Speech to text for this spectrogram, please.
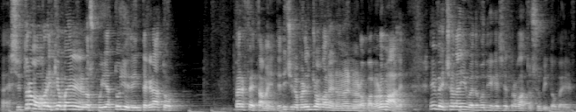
eh, si trova parecchio bene nello spogliatoio ed è integrato perfettamente. Dice che per un giovane non è una roba normale. E invece alla Juve devo dire che si è trovato subito bene.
